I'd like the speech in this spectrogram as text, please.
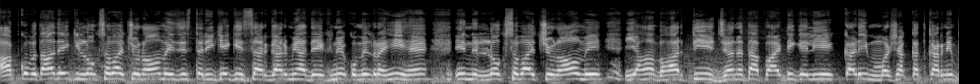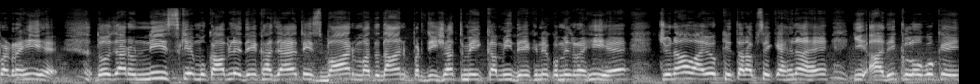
आपको बता दें कि लोकसभा चुनाव में जिस तरीके की सरगर्मियाँ देखने को मिल रही हैं, इन लोकसभा चुनाव में यहाँ भारतीय जनता पार्टी के लिए कड़ी मशक्कत करनी पड़ रही है। दो हज़ार उन्नीस के मुकाबले देखा जाए तो इस बार मतदान प्रतिशत में कमी देखने को मिल रही है। चुनाव आयोग की तरफ़ से कहना है कि अधिक लोगों के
